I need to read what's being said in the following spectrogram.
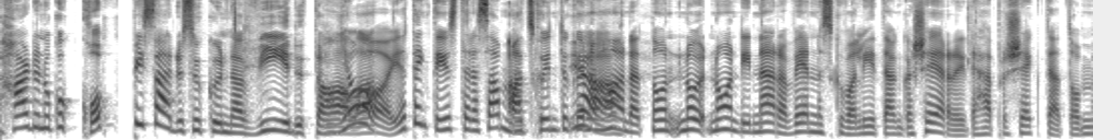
har du några kompisar du skulle kunna vidtala? Ja, jag tänkte just det samma. Att, skulle inte kunna ja. ha att någon, någon, din nära vän skulle vara lite engagerad i det här projektet. Att om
